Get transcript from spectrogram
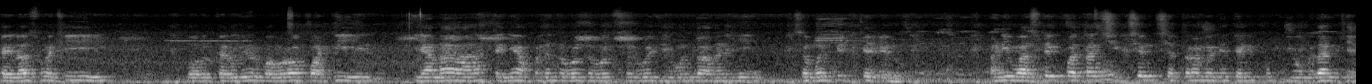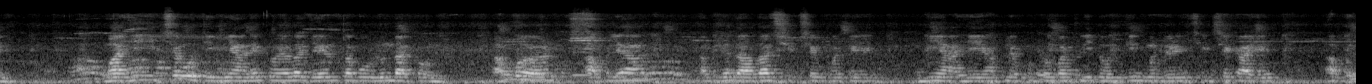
कैलासवाची ब- कर्मवीर भाऊराव पाटील यांना त्यांनी आपल्या जवळजवळ सर्व जीवनदारांनी समर्पित केलेलं होतं. आणि वास्तविक पाहता शिक्षण क्षेत्रामध्ये त्यांनी खूप योगदान केले. माझी इच्छा होती मी अनेक वेळेला जयंतला बोलून दाखवली. आपण आपल्या आपले दादा शिक्षक होते मी आहे आपल्या कुटुंबातली दोन तीन मंडळी शिक्षक आहेत. आपण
